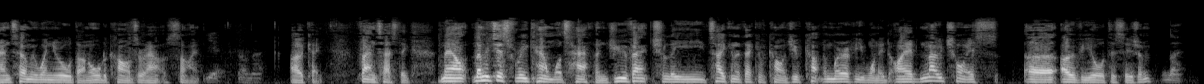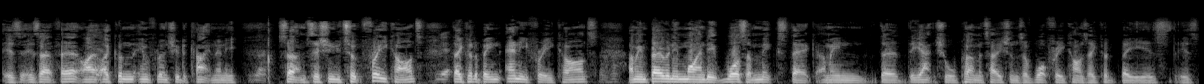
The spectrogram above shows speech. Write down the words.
And tell me when you're all done. All the cards are out of sight. Yeah. Done that. Okay, fantastic. Now, let me just recount what's happened. You've actually taken a deck of cards. You've cut them wherever you wanted. I had no choice uh, over your decision. No. Is, is that fair? I, Yeah. I couldn't influence you to cut in any No. certain position. You took three cards. Yeah. They could have been any three cards. I mean, bearing in mind it was a mixed deck, I mean, the, the actual permutations of what three cards they could be is, is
